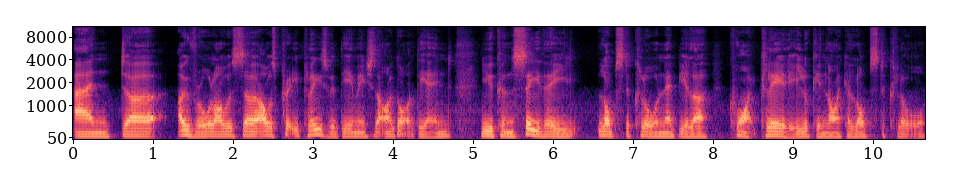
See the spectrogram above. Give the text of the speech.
and uh, overall I was uh, I was pretty pleased with the image that I got at the end. You can see the lobster claw nebula quite clearly looking like a lobster claw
